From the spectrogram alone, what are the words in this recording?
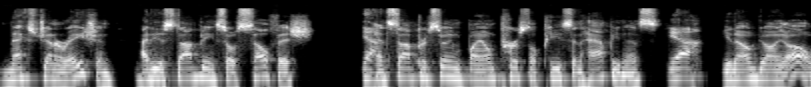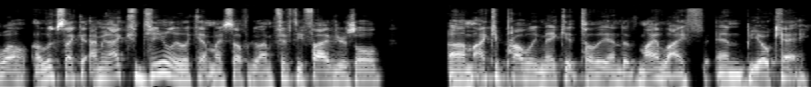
next generation, I need to stop being so selfish yeah and stop pursuing my own personal peace and happiness. yeah You know, going, oh well, it looks like I mean, I continually look at myself and go, I'm 55 years old. Um, I could probably make it till the end of my life and be okay.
